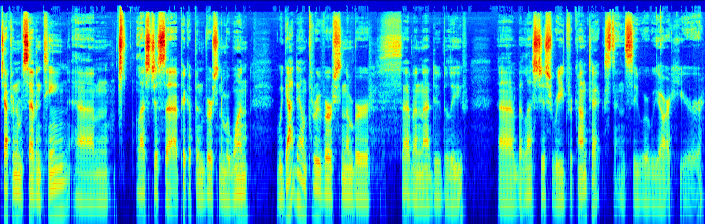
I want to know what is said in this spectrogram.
chapter number 17, um, let's just uh, pick up in verse number 1. We got down through verse number 7, I do believe. Uh, but let's just read for context and see where we are here.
